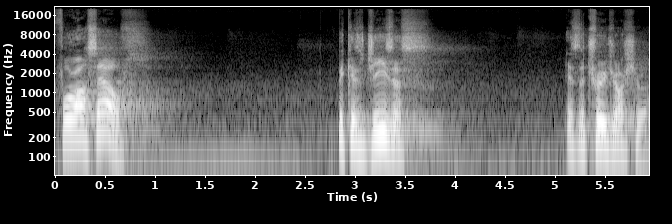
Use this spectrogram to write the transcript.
for ourselves. Because Jesus is the true Joshua.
